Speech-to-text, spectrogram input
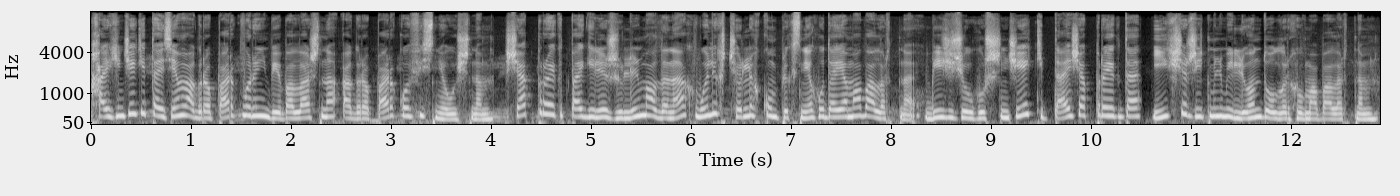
Хайхинче Китайзем агропарк вырынбе балашна агропарк офисне ушным. Шак проект пагиле жүлін малданах вылих черлих комплексне худаяма балыртны. Бежі жылгушынче Китай жак проекта их житміл миллион доллар хывма балыртным.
